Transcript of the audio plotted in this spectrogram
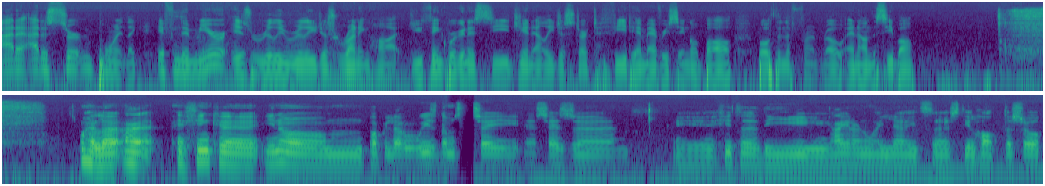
at a, at a certain point, like if Nimir is really really just running hot, do you think we're going to see Giannelli just start to feed him every single ball, both in the front row and on the C ball? Well, uh, I, think uh, you know um, popular wisdom say says uh, uh, hit uh, the iron while uh, it's uh, still hot. So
